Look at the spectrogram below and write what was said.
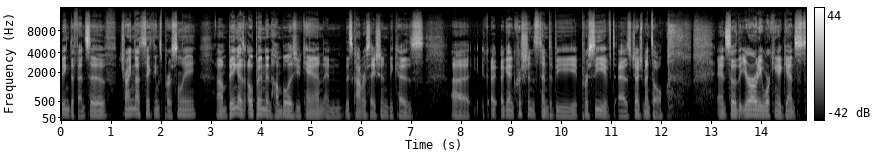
being defensive, trying not to take things personally, um, being as open and humble as you can in this conversation because. Uh, again, Christians tend to be perceived as judgmental. and so that you're already working against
